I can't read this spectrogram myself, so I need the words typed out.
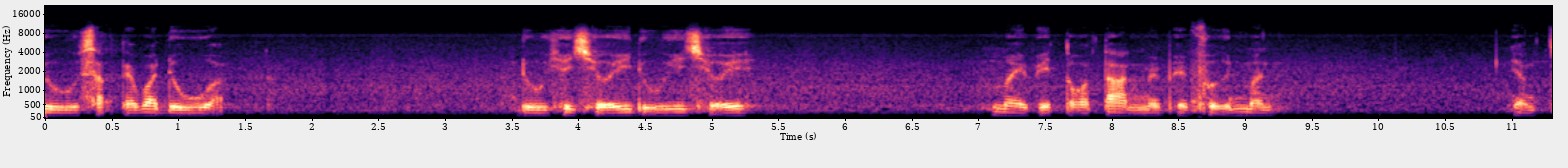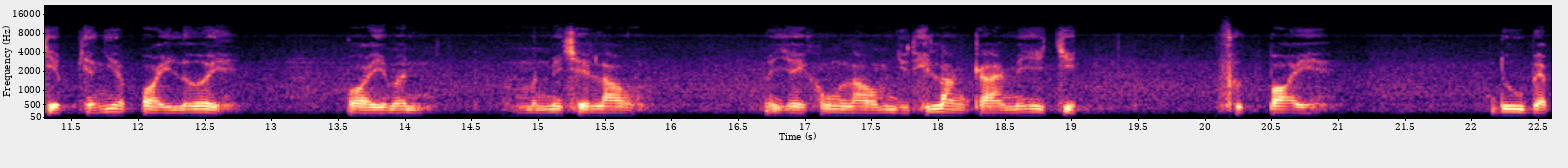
ดูสักแต่ว่าดูอะดูเฉยๆดูเฉยๆไม่ไปต่อต้านไม่ไปฝืนมัน อย่างเจ็บอย่างเงี้ยปล่อยเลย ปล่อยมันมันไม่ใช่เรา ไม่ใช่ของเรา มันอยู่ที่ร่างกายไม่ใช่จิต ฝึกปล่อย ดูแบบ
